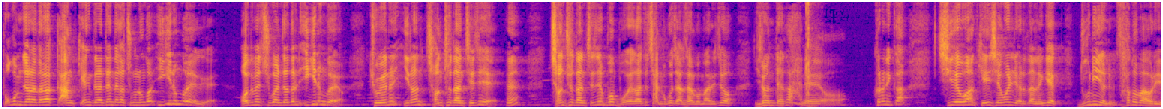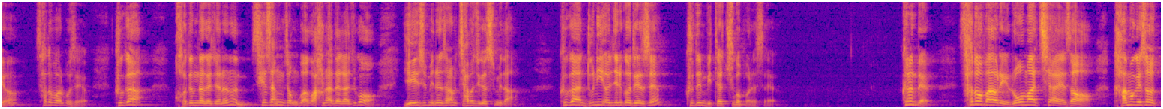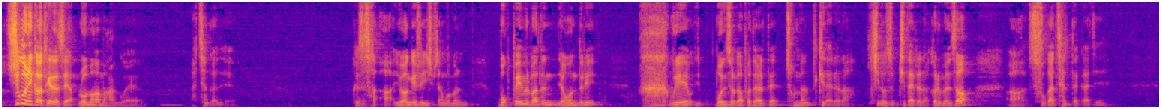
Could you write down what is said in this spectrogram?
복음 전하다가 깡깽들한테 내가 죽는 거 이기는 거예요. 그게. 어둠에 죽은 자들 이기는 거예요. 교회는 이런 전투단체지, 에? 전투단체지 뭐 모여가지고 잘 먹고 잘 살고 말이죠. 이런 데가 아니에요. 그러니까 지혜와 계시형을 열어달라는 게 눈이 열리면 사도 바울이요. 사도 바울 보세요. 그가 거듭나기 전에는 세상 정부하고 하나 돼가지고 예수 믿는 사람 잡아 죽였습니다. 그가 눈이 열리니까 어떻게 됐어요? 그들 밑에 죽어버렸어요. 그런데 사도 바울이 로마 치하에서 감옥에서 죽으니까 어떻게 됐어요? 로마가 망한 거예요. 마찬가지예요. 그래서 아, 요한계시록 20장 보면 목배임을 받은 영혼들이 우리의 원수를 갚아달할 때 좀만 기다려라. 흰옷을 기다려라. 그러면서 어, 수가 찰 때까지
